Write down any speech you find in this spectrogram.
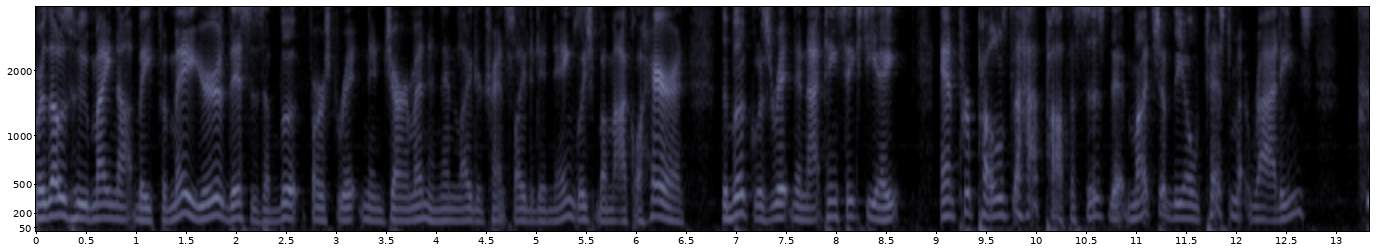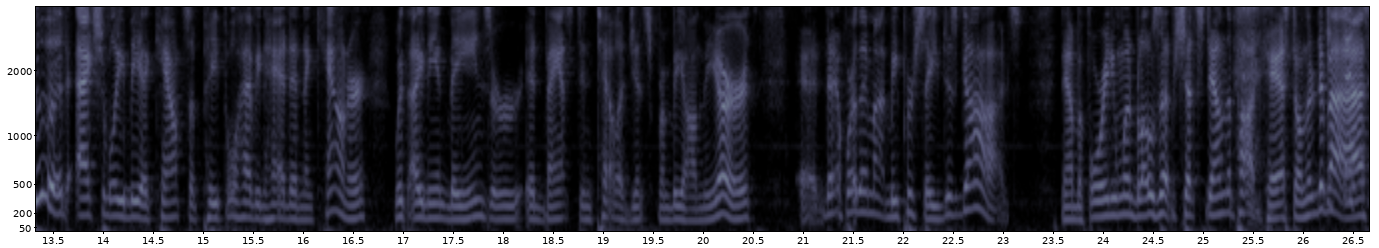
For those who may not be familiar, this is a book first written in German and then later translated into English by Michael Heron. The book was written in 1968 and proposed the hypothesis that much of the Old Testament writings could actually be accounts of people having had an encounter with alien beings or advanced intelligence from beyond the earth, eh, that, where they might be perceived as gods. Now, before anyone blows up, shuts down the podcast on their device,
